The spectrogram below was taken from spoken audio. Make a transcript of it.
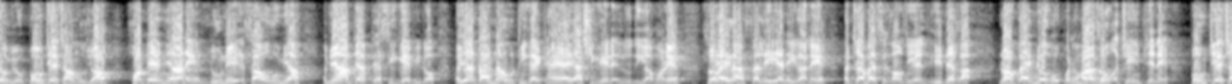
လိုမျိုးဘုံကျဲချမှုကြောင့်ဟိုတယ်များနဲ့လူနေအဆောက်အဦများအများအပြားပျက်စီးခဲ့ပြီးတော့အရတားနှစ်ဦးထိခိုက်ဒဏ်ရာရရှိခဲ့တယ်လို့သိရပါတယ်ဇော်လိုက်လ14ရက်နေ့ကလည်းအကြမ်းဖက်စစ်ကောင်စီရဲ့လေတပ်ကလောက်ကိုင်မြို့ကိုပထမဆုံးအချိန်ဖြစ်နေဘုံကျဲချ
